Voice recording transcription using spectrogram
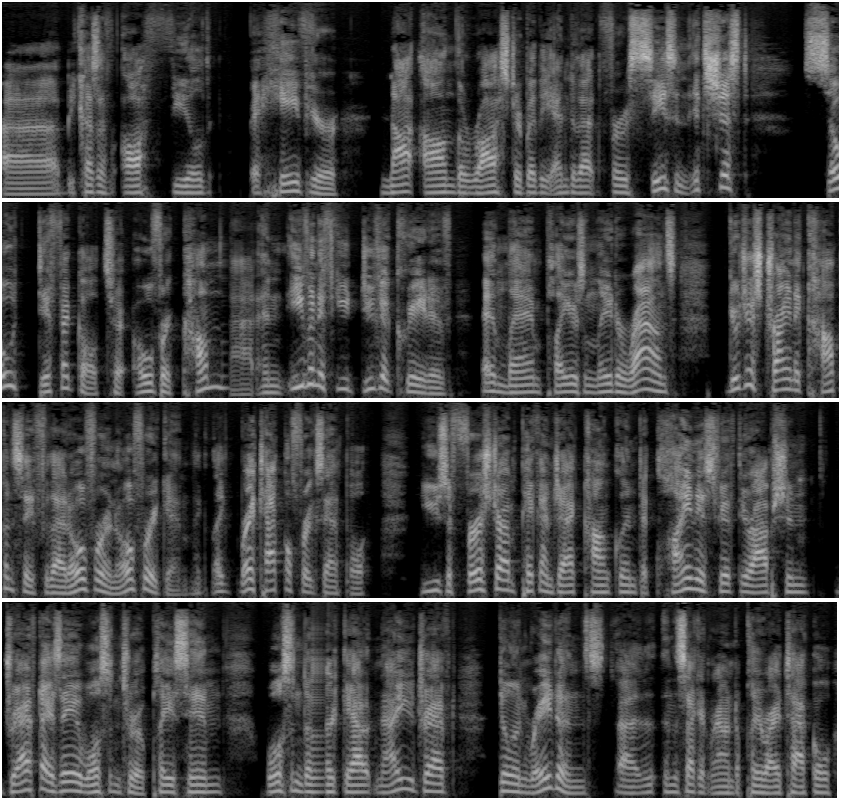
uh, because of off field behavior, not on the roster by the end of that first season. It's just so difficult to overcome that. And even if you do get creative and land players in later rounds, you're just trying to compensate for that over and over again. Like, like right tackle, for example, use a first round pick on Jack Conklin, decline his fifth year option, draft Isaiah Wilson to replace him. Wilson doesn't work out. Now you draft Dillon Radunz uh, in the second round to play right tackle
